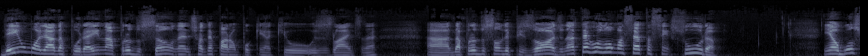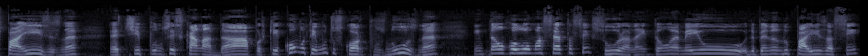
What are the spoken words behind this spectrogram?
deem uma olhada por aí na produção, né? Deixa eu até parar um pouquinho aqui os, os slides, né? Ah, da produção do episódio, né? Até rolou uma certa censura em alguns países, né? É tipo, não sei se Canadá, porque como tem muitos corpos nus, né? Então rolou uma certa censura, né? Então é meio, dependendo do país assim,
